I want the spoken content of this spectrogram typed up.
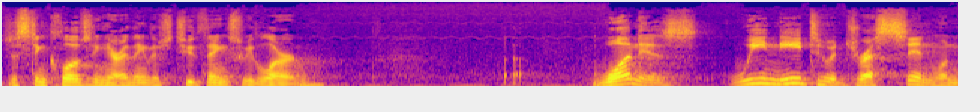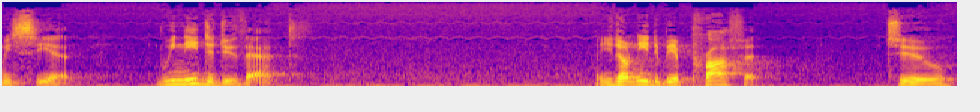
just in closing here, I think there's two things we learn. One is we need to address sin when we see it. We need to do that. You don't need to be a prophet to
